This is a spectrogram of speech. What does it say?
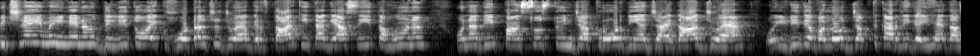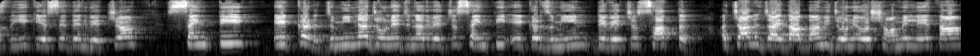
ਪਿਛਲੇ ਹੀ ਮਹੀਨੇ ਇਹਨਾਂ ਨੂੰ ਦਿੱਲੀ ਤੋਂ ਇੱਕ ਹੋਟਲ 'ਚ ਜੋ ਹੈ ਗ੍ਰਿਫਤਾਰ ਕੀਤਾ ਗਿਆ ਸੀ। ਤਾਂ ਹੁਣ ਉਹਨਾਂ ਦੀ 557 ਕਰੋੜ ਦੀਆਂ ਜਾਇਦਾਦ ਜੋ ਹੈ, ਉਹ ਈਡੀ ਦੇ ਵੱਲੋਂ ਜ਼ਬਤ ਕਰ ਲਈ ਗਈ ਹੈ। ਦੱਸ ਦਈਏ ਕਿ ਇਸੇ ਦਿਨ ਵਿੱਚ 37 ਏਕੜ ਜ਼ਮੀਨਾਂ ਜੋ ਨੇ, ਜਿਨ੍ਹਾਂ ਦੇ ਵਿੱਚ 37 ਏਕੜ ਜ਼ਮੀਨ ਦੇ ਵਿੱਚ 7 ਅਚਲ ਜਾਇਦਾਦਾਂ ਵੀ ਜੋ ਨੇ, ਉਹ ਸ਼ਾਮਿਲ ਨੇ। ਤਾਂ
